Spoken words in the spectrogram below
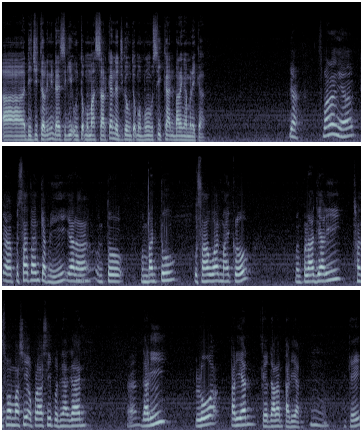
uh, digital ini dari segi untuk memasarkan dan juga untuk mempromosikan barangan mereka. Ya, sebenarnya uh, persatuan kami ialah hmm. untuk membantu usahawan mikro mempelajari transformasi operasi perniagaan uh, dari luar talian ke dalam talian. Hmm. Okay.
